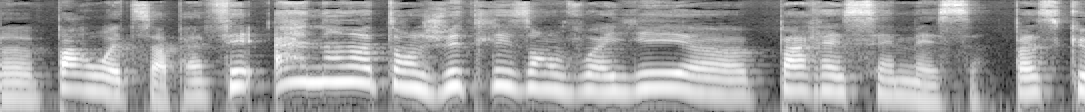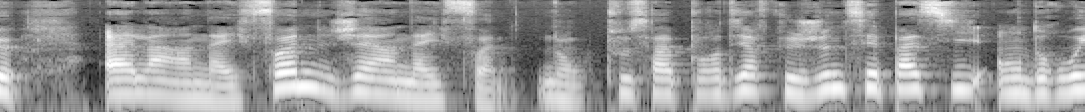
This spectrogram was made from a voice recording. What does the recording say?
Euh, par WhatsApp. Elle fait Ah non, attends, je vais te les envoyer euh, par SMS. Parce que elle a un iPhone, j'ai un iPhone. Donc tout ça pour dire que je ne sais pas si Android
